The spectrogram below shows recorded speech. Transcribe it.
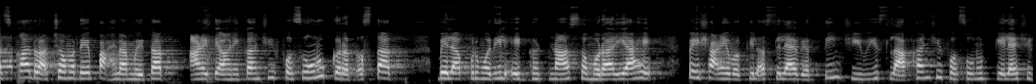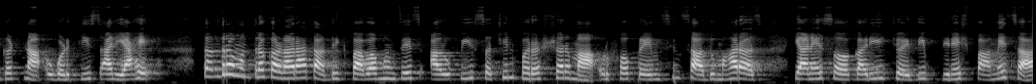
आजकाल राज्यामध्ये पाहायला मिळतात आणि ते अनेकांची फसवणूक करत असतात. बेलापूरमधील एक घटना समोर आली आहे. पेशाने वकील असलेल्या व्यक्तींची वीस लाखांची फसवणूक केल्याची घटना उघडकीस आली आहे. तंत्रमंत्र करणारा तांत्रिक बाबा म्हणजेच आरोपी सचिन भरत शर्मा उर्फ प्रेमसिंग साधू महाराज याने सहकारी जयदीप दिनेश पामेचा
